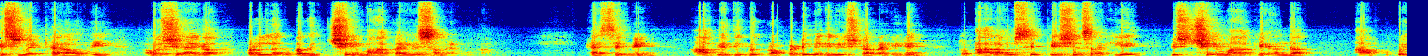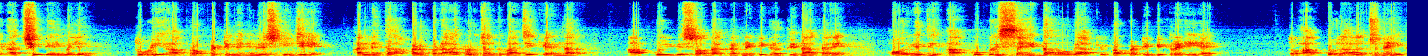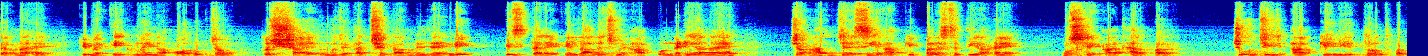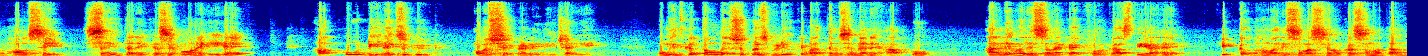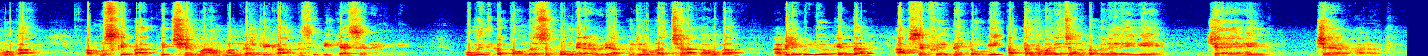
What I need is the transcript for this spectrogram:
इसमें ठहराव भी अवश्य आएगा और लगभग छह माह का यह समय होगा। ऐसे में आप यदि कोई प्रॉपर्टी में निवेश कर रहे हैं तो आराम से पेशेंस रखिए। इस छह माह के अंदर आपको कोई अच्छी डील मिले तो ही आप प्रॉपर्टी में निवेश कीजिए। अन्यथा हड़बड़ाहट और जल्दबाजी के अंदर आप कोई भी सौदा करने की गलती ना करें। और यदि आपको कोई सही दामों में आपकी प्रॉपर्टी बिक रही है तो आपको लालच नहीं करना है कि मैं एक महीना और रुक जाऊँ तो शायद मुझे अच्छे दाम मिल जाएँगे। इस तरह के लालच में आपको नहीं आना है। जहाँ जैसी आपकी परिस्थितियाँ हैं उसके आधार पर जो चीज़ आपके लिए तुरंत प्रभाव से सही तरीके से हो रही है, आपको डील एग्जीक्यूट अवश्य कर लेनी चाहिए। उम्मीद करता हूँ दर्शकों, इस वीडियो के माध्यम से मैंने आपको आने वाले समय का एक फोरकास्ट दिया है कि कब हमारी समस्याओं का समाधान होगा और उसके बाद के छह माह मंगल के कारण से भी कैसे रहेंगे। उम्मीद करता हूँ दर्शकों, मेरा वीडियो आपको ज़रूर अच्छा लगा होगा। अगले वीडियो के अंदर आपसे फिर भेंट होगी। तब तक हमारे चैनल पर बने रहिए। जय हिंद जय भारत।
